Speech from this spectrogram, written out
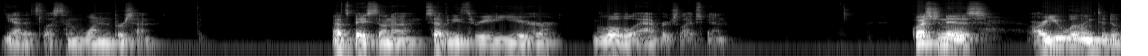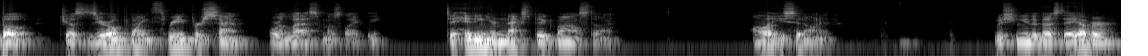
Yeah, that's less than 1%. That's based on a 73 year global average lifespan. Question is Are you willing to devote just 0.3% or less, most likely, to hitting your next big milestone? I'll let you sit on it. Wishing you the best day ever.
